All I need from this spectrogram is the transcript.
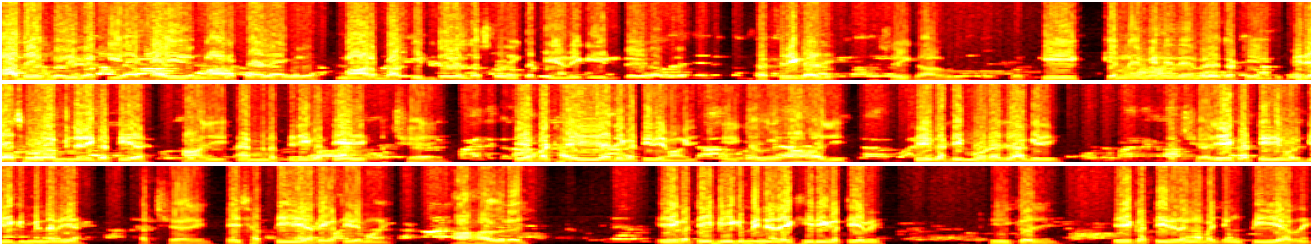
ਆਹ ਦੇਖ ਲਓ ਜੀ ਬਾਕੀ ਆ ਬਾਈ ਮਾਲਕ ਹੈਗਾ ਵੀਰੇ। ਮਾਲ ਬਾਕੀ ਡਿਟੇਲ ਦੱਸੋ ਜੀ ਕੱਟੀਆਂ ਦੀ ਕੀ ਡਿਟੇਲ ਆ ਵੀਰੇ। ਸਤਿ ਸ੍ਰੀ ਅਕਾਲ ਜੀ। ਸਤਿ ਸ੍ਰੀ ਅਕਾਲ ਵੀਰੇ। ਕੀ ਕਿੰਨੇ ਮਹੀਨੇ ਦੇ ਵੀਰੇ ਕੱਟੀਆਂ ਵੀਰੇ 16 ਮਹੀਨੇ ਦੀ ਕੱਟੀ ਆ। ਹਾਂ ਜੀ। ਐਮ 29 ਦੀ ਕੱਟੀ ਆ ਜੀ। ਅੱਛਾ ਜੀ। ਇਹ ਆਪਾਂ 28000 ਦੀ ਕੱਟੀ ਦੇਵਾਂਗੇ ਜੀ। ਠੀਕ ਹੈ ਵੀਰੇ। ਆਹ ਜੀ। ਇਹ ਕੱਟੀ ਮੋਹਰਾ ਜਾ ਕੇ ਜੀ। ਅੱਛਾ ਜੀ। ਇਹ ਕੱਟੀ ਦੀ ਉਮਰ 20 ਕੁ ਮਹੀਨੇ ਦੀ ਆ। ਅੱਛਾ ਜੀ। ਇਹ 36000 ਦੀ ਕੱਟੀ ਦੇਵਾਂਗੇ। ਆਹ ਵੀਰੇ। ਇਹ ਕੱਟੀ 20 ਕੁ ਮਹੀਨੇ ਦੀ ਖੀਰੀ ਕੱਟੀ ਆ ਵੀ। ਠੀਕ ਹੈ ਜੀ। ਇਹ ਕੱਟੀ ਦੇ ਦਾਂਗੇ ਆਪਾਂ 34000 ਦੀ।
